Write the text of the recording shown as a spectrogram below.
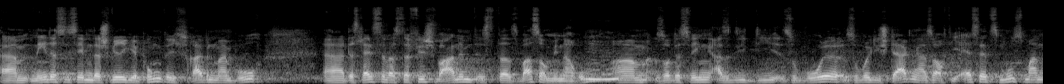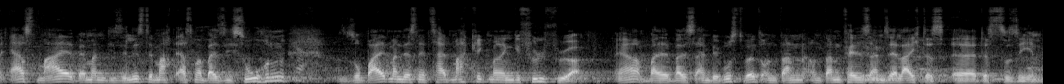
Ähm, nee, das ist eben der schwierige Punkt. Ich schreibe in meinem Buch, äh, das Letzte, was der Fisch wahrnimmt, ist das Wasser um ihn herum. Mhm. Ähm, so deswegen, also die, die, sowohl, sowohl die Stärken als auch die Assets muss man erstmal, wenn man diese Liste macht, erstmal bei sich suchen. Ja. Sobald man das eine Zeit macht, kriegt man ein Gefühl für ja, weil, weil es einem bewusst wird und dann, und dann fällt es einem sehr leicht, das, äh, das zu sehen.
